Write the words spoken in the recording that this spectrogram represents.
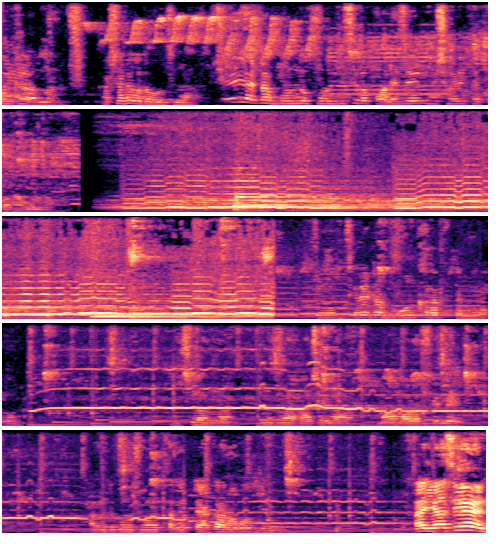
মন খারাপ না। কার সাথে কথা বলছিলাম এই একটা বন্ধু ফোন দিছিল কলেজের বিষয়ে তাই কথা বললাম। ছেলেটার মন খারাপ কেন এরকম? বুঝলাম না কোনো সময় হাসে না মা মরা ছেলে। আমি তো কোনো সময় তাকে টাকার অভাব নেই হ্যাঁ ইয়াসিন!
